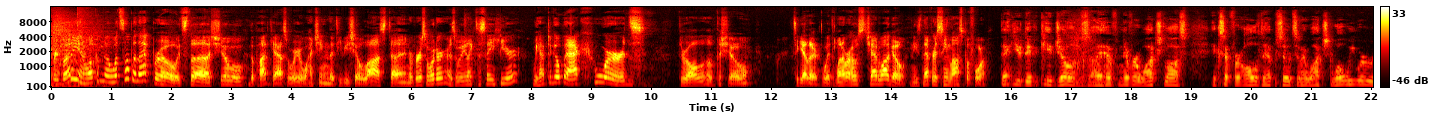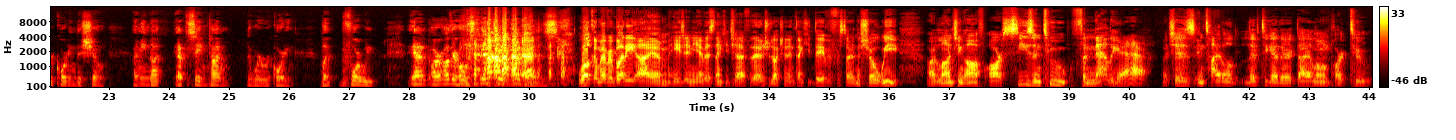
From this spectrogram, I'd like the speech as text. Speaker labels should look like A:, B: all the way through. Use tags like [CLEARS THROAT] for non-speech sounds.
A: everybody, and welcome to What's Up with That Bro. It's the show, the podcast where we're watching the TV show Lost uh, in reverse order, as we like to say here. We have to go back words through all of the show together with one of our hosts, Chad Wago, and he's never seen Lost before.
B: Thank you, David K. Jones. I have never watched Lost except for all of the episodes that I watched while we were recording this show. I mean, not at the same time that we're recording, but before we. And our other host, AJ Neves. [LAUGHS]
C: Welcome, everybody. I am AJ Nieves. Thank you, Chad, for that introduction, and thank you, David, for starting the show. We are launching off our season two finale,
A: Yeah.
C: which is entitled "Live Together, Die Alone" Part Two.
